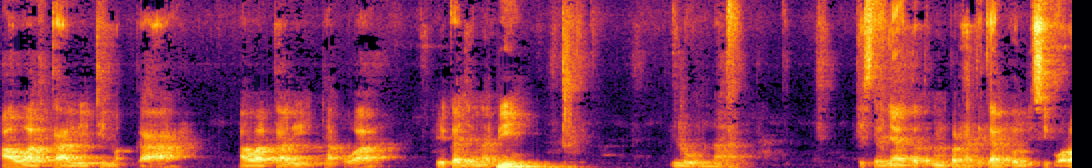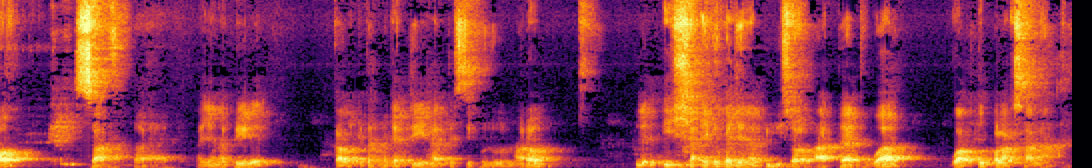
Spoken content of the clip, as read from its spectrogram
awal kali di Mekah, awal kali dakwah. Ini kanjeng Nabi lunak. istilahnya tetap memperhatikan kondisi para sahabat. Yang Nabi kalau kita baca di hadis di Bulughul Maram, Isya itu kajian Nabi iso ada dua waktu pelaksanaan.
